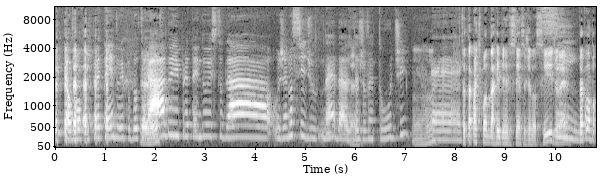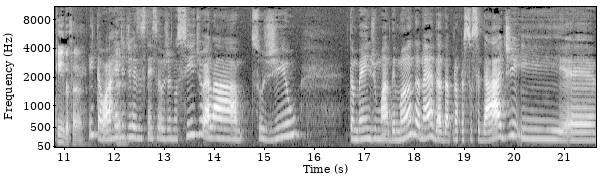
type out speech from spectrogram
Então, vou, pretendo ir para o doutorado é. e pretendo estudar o genocídio né, da, é. da juventude. Uhum. É... Você está participando da rede de resistência ao genocídio, né? Sim. né? Vai falar um pouquinho dessa. Então, a rede é. de resistência ao genocídio, ela surgiu também de uma demanda né, da, da própria sociedade e é,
